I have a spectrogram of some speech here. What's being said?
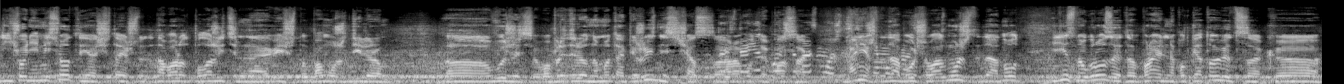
ничего не несет. Я считаю, что это, наоборот, положительная вещь, что поможет дилерам э, выжить в определенном этапе жизни сейчас, То работая по ОСАГО. Конечно, да, больше возможностей, да. Но вот единственная угроза – это правильно подготовиться к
